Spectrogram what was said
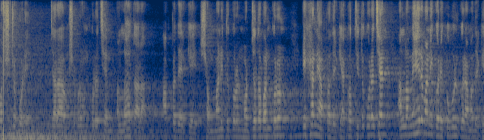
কষ্ট করে যারা অংশগ্রহণ করেছেন, আল্লাহ তালা আপনাদেরকে সম্মানিত করুন, মর্যাদাবান করুন। এখানে আপনাদেরকে একত্রিত করেছেন। আল্লাহ মেহরবানি করে কবুল করে আমাদেরকে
